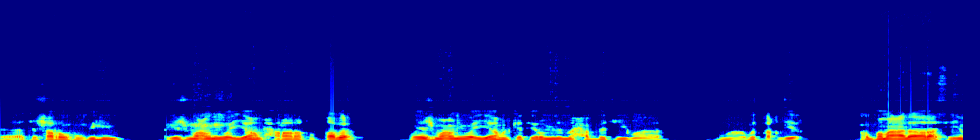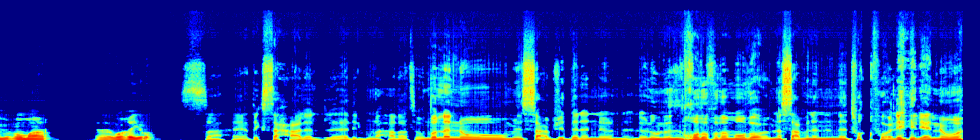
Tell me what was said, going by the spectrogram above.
آه، أتشرف بهم. يجمعني وإياهم حرارة الطبع ويجمعني وإياهم الكثير من المحبة والتقدير. ربما على رأسهم عمر آه، وغيره. صح يعطيك الصحة على هذه الملاحظات. ونظن أنه من الصعب جدا أن لو في هذا الموضوع من الصعب أن نتوقفوا عليه لأنه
